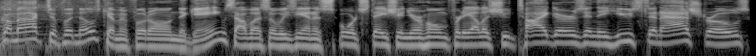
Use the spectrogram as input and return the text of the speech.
Welcome back to Footnotes. Kevin Foote on the game. Southwest Louisiana Sports Station, your home for the LSU Tigers and the Houston Astros.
